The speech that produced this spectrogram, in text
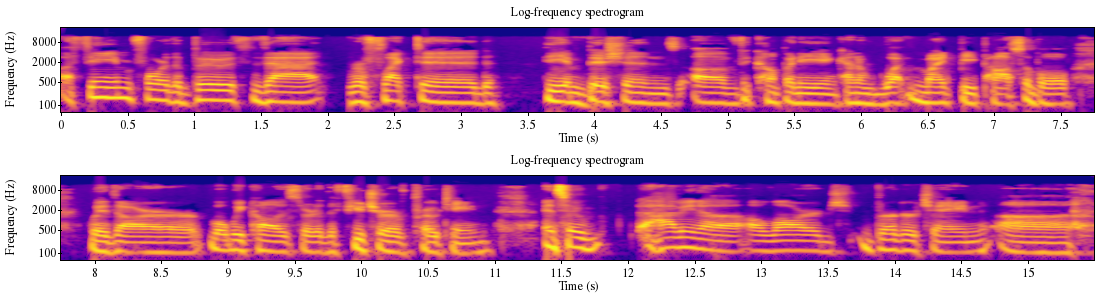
a theme for the booth that reflected the ambitions of the company and kind of what might be possible with our what we call is sort of the future of protein. And so having a, a large burger chain uh,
